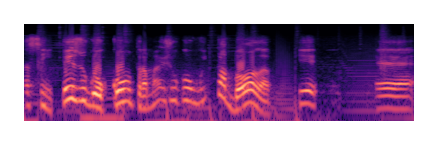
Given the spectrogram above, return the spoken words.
assim, fez o gol contra, mas jogou muita bola, porque é,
